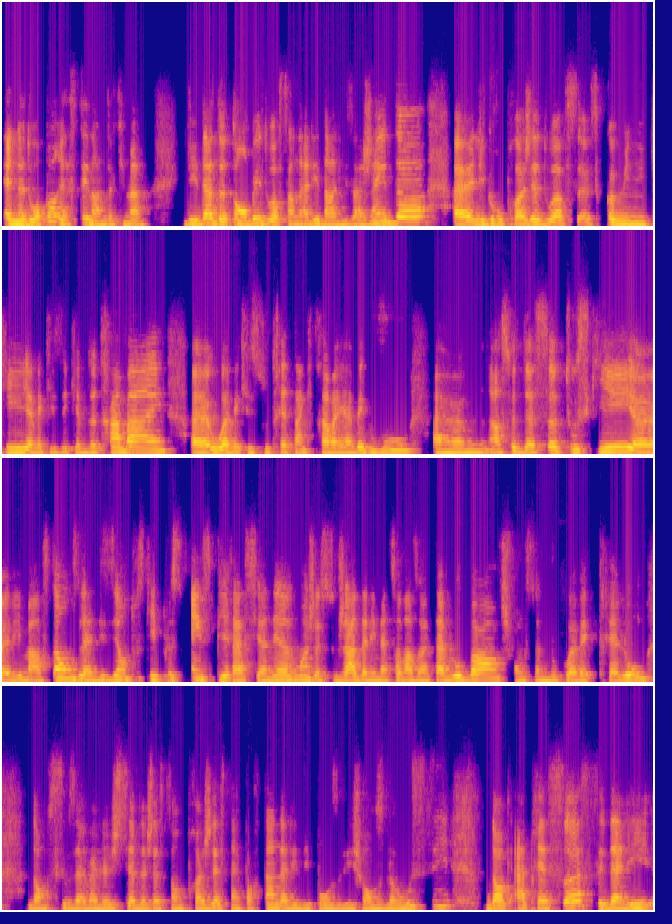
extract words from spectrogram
elle ne doit pas rester dans le document. Les dates de tombée doivent s'en aller dans les agendas, euh, les gros projets doivent se, communiquer avec les équipes de travail euh, ou avec les sous-traitants qui travaillent avec vous. Euh, ensuite de ça, tout ce qui est les milestones, la vision, tout ce qui est plus inspirationnel, moi, je suggère d'aller mettre ça dans un tableau de bord. Je fonctionne beaucoup avec Trello. Donc, si vous avez un logiciel de gestion de projet, c'est important d'aller déposer les choses là aussi. Donc, après ça, c'est d'aller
